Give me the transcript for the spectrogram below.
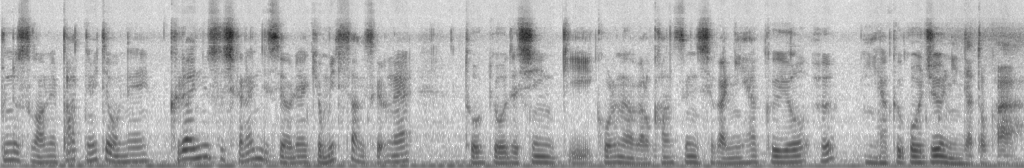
プニュースとかねパッて見てもね暗いニュースしかないんですよね。今日見てたんですけどね。東京で新規コロナの感染者が250人だとか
